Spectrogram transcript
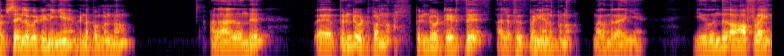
வெப்சைட்டில் போயிட்டு நீங்கள் விண்ணப்பம் பண்ணோம் அதாவது வந்து பிரிண்ட் அவுட் பண்ணோம் பிரிண்ட் அவுட் எடுத்து அதில் ஃபில் பண்ணி அனுப்பணும். மறந்துடாதீங்க. இது வந்து ஆஃப்லைன்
